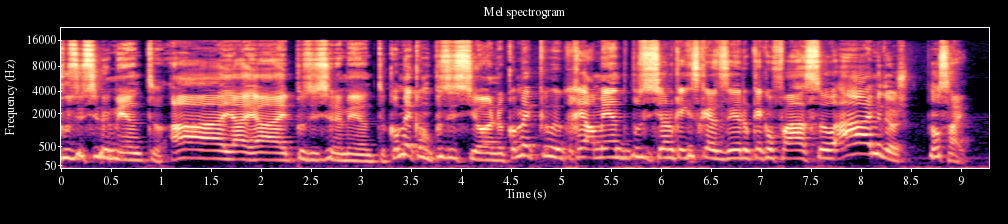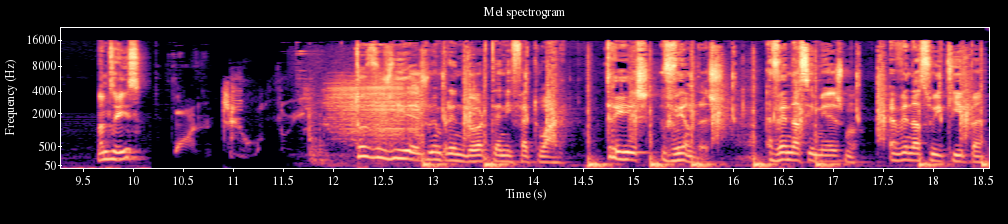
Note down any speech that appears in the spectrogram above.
Posicionamento. Ai, ai, ai, posicionamento. Como é que eu me posiciono? Como é que realmente posiciono? O que é que isso quer dizer? O que é que eu faço? Ai, meu Deus, não sei. Vamos a isso? Todos os dias o empreendedor tem de efetuar três vendas: a venda a si mesmo, a venda à sua equipa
